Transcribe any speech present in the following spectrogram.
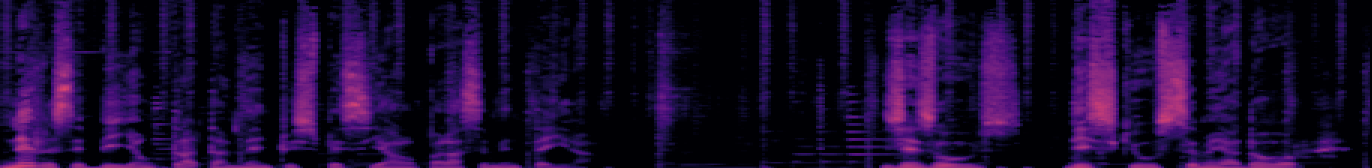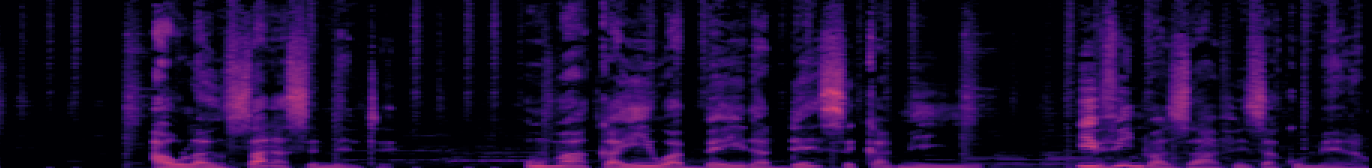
nem recebia um tratamento especial para a sementeira. Jesus disse que o semeador, ao lançar a semente, uma caiu à beira desse caminho e vindo as aves a comeram,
